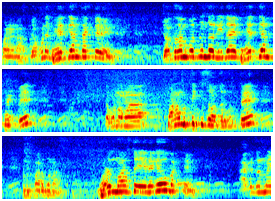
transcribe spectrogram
পারে না। যখন ভেদ জ্ঞান থাকতে যতক্ষণ পর্যন্ত হৃদয়ে ভেদ জ্ঞান থাকবে, তখন আমরা পারমার্থিক কিছু অর্জন করতে পারব না। ভরত মহারাজ তো এর আগেও পারতেন। আগের জন্মে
